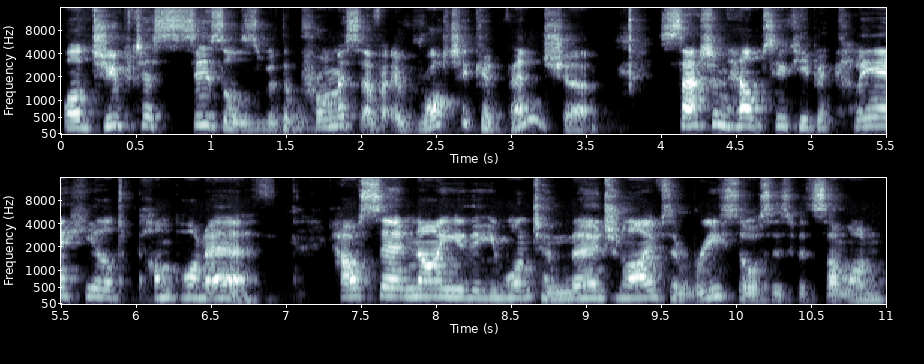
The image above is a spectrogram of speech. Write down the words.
While Jupiter sizzles with the promise of erotic adventure, Saturn helps you keep a clear heeled pump on Earth. How certain are you that you want to merge lives and resources with someone?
